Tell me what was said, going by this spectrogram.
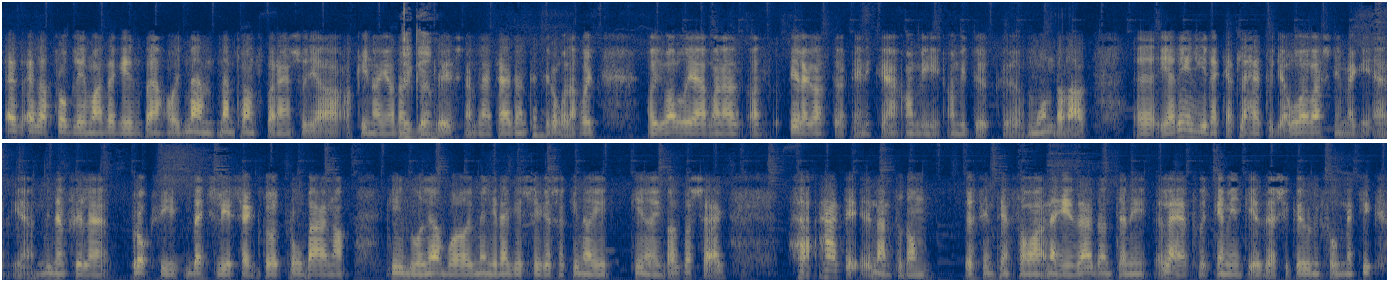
ez, ez a probléma az egészben, hogy nem, nem transzparens ugye a, a kínai adatközlés, nem lehet eldönteni róla, hogy, hogy valójában az, az tényleg az történik-e, ami, amit ők mondanak. Ilyen rénhíreket lehet ugye olvasni, meg ilyen, ilyen mindenféle proxy becslésekből próbálnak kiindulni abból, hogy mennyire egészséges a kínai, kínai gazdaság. Hát nem tudom, őszintén szóval nehéz eldönteni. Lehet, hogy kemény kézzel sikerülni fog nekik,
